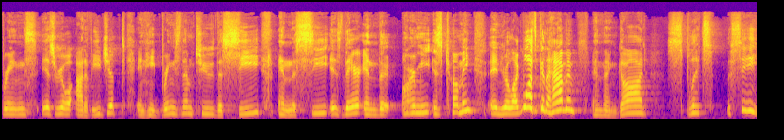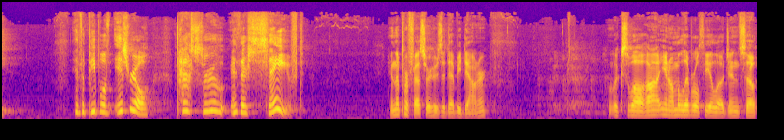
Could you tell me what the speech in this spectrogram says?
brings Israel out of Egypt and he brings them to the sea, and the sea is there and the army is coming, and you're like, What's going to happen? And then God splits the sea, and the people of Israel pass through and they're saved. And the professor, who's a Debbie Downer, looks, well, huh? you know, I'm a liberal theologian, so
